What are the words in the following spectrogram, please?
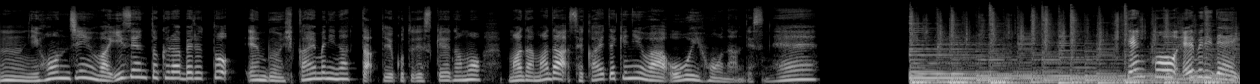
うん、日本人は以前と比べると塩分控えめになったということですけれども、まだまだ世界的には多い方なんですね。健康エブリデイ。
